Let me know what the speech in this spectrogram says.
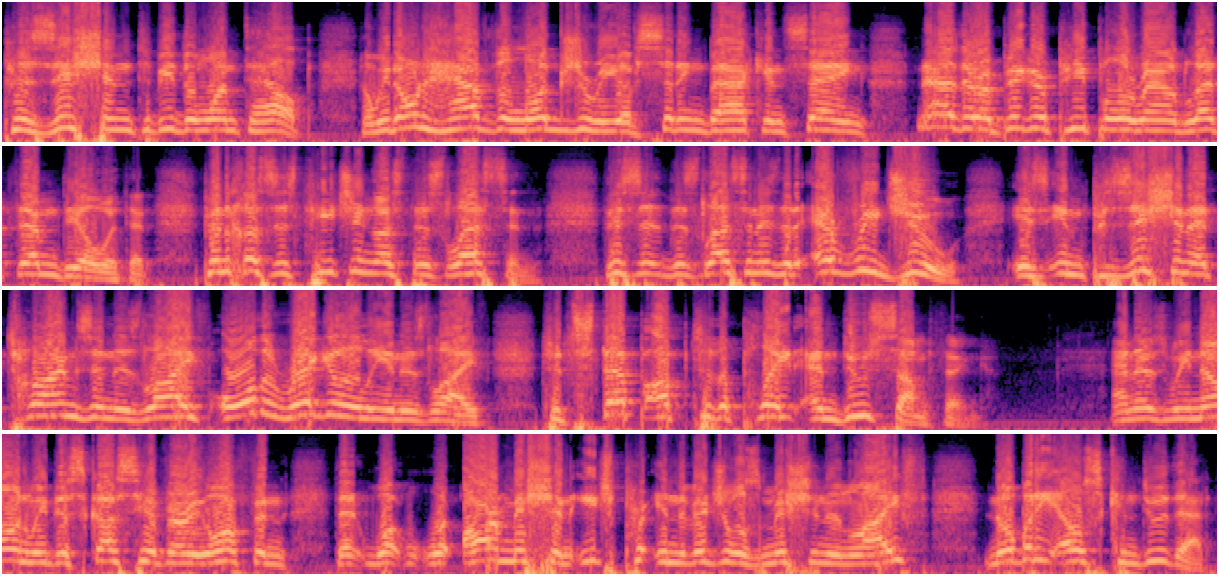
positioned to be the one to help. And we don't have the luxury of sitting back and saying, "Nah, there are bigger people around, let them deal with it." Pinchas Pinchas is teaching us this lesson. This, is, this lesson is that every Jew is in position at times in his life, or the regularly in his life, to step up to the plate and do something. And as we know and we discuss here very often, that what, what our mission, each individual's mission in life, nobody else can do that.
